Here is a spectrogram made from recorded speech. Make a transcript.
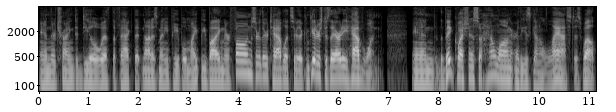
And they're trying to deal with the fact that not as many people might be buying their phones or their tablets or their computers because they already have one. And the big question is so, how long are these going to last as well?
